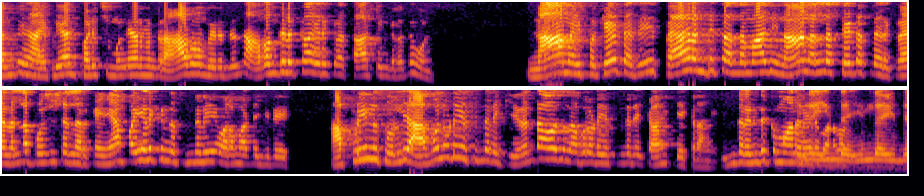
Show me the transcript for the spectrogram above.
வந்து நான் எப்படியாவது படிச்சு முன்னேறணுங்கிற ஆர்வம் இருந்தது அவங்களுக்கா இருக்கிற தாட்டுங்கிறது ஒண்ணு. நாம இப்ப கேட்டது பேரண்ட்டுக்கு அந்த மாதிரி நான் நல்ல ஸ்டேட்டஸ்ல இருக்கிறேன் நல்ல பொசிஷன்ல இருக்கேன் என் பையனுக்கு இந்த சிந்தனையே வரமாட்டேங்குது அப்படின்னு சொல்லி அவனுடைய சிந்தனைக்கு இரண்டாவது நபருடைய சிந்தனைக்காக கேக்குறாங்க. இந்த ரெண்டுக்குமான இந்த இந்த இந்த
